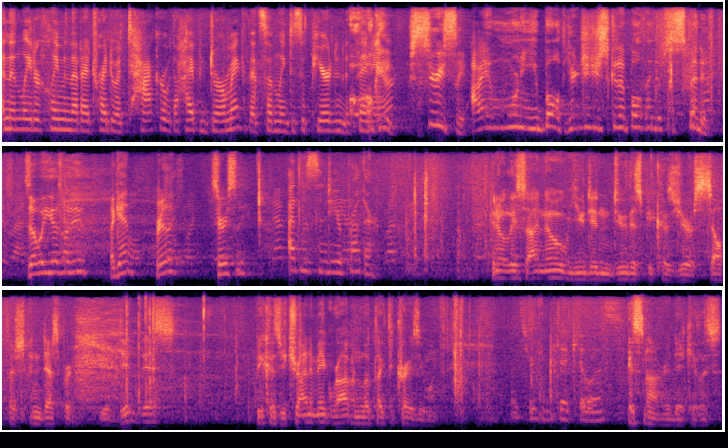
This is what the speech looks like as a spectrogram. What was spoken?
and then later claiming that I tried to attack her with a hypodermic that suddenly disappeared into thin okay, air. seriously, I am warning you both. You're, you're just gonna both end up suspended. Is that what you guys want to do? Again? Really? Seriously? I'd listen to your brother. You know, Lisa, I know you didn't do this because you're selfish and desperate. You did this because you're trying to make Robin look like the crazy one. That's ridiculous. It's not ridiculous.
